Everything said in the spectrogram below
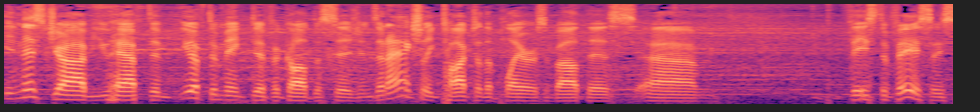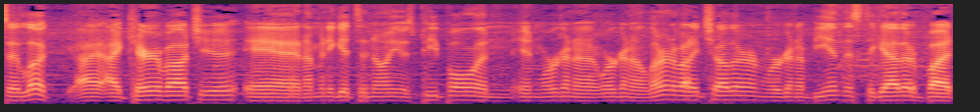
in this job, you have to you have to make difficult decisions. And I actually talked to the players about this. Um, face to face. I said, "Look, I, I, care about you, and I'm going to get to know you as people, and, and we're gonna we're gonna learn about each other, and we're gonna be in this together. But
